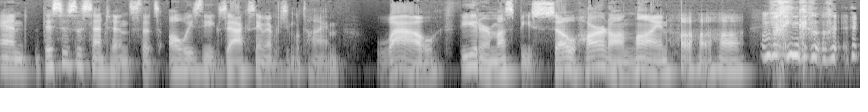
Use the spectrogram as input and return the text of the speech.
And this is a sentence that's always the exact same every single time. Wow, theater must be so hard online. Ha ha ha. Oh my god.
